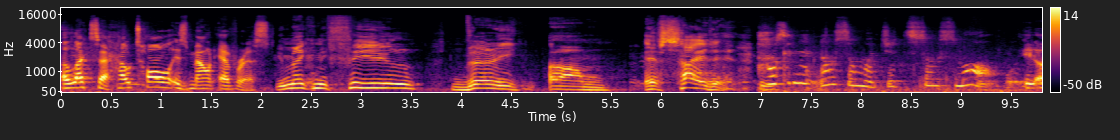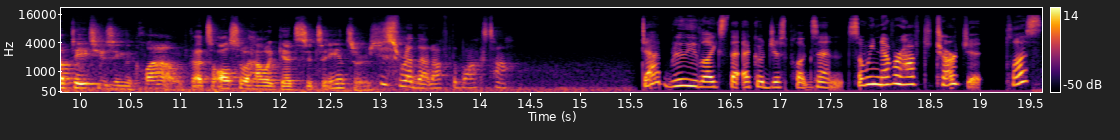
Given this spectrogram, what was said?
Alexa, how tall is Mount Everest? You make me feel very, um, excited. How can it know so much? It's so small. It updates using the cloud. That's also how it gets its answers. Just read that off the box, huh? Dad really likes that Echo just plugs in, so we never have to charge it. Plus,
